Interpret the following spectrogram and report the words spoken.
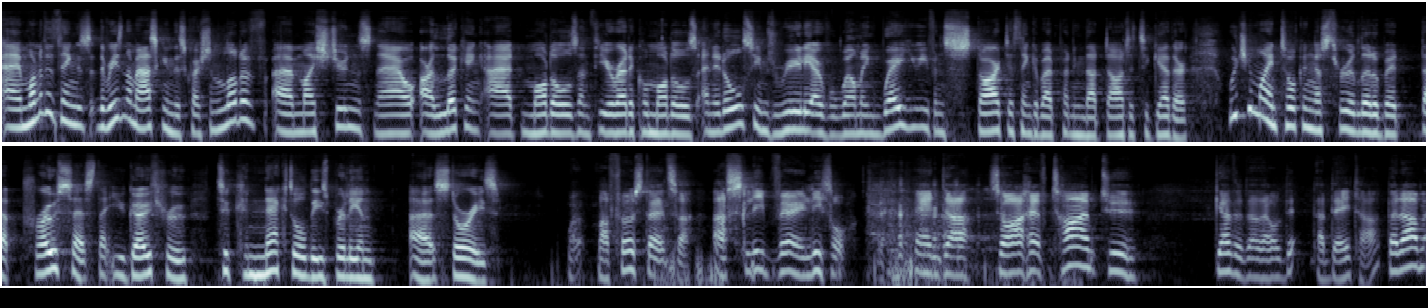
And one of the things, the reason I'm asking this question, a lot of uh, my students now are looking at models and theoretical models, and it all seems really overwhelming where you even start to think about putting that data together. Would you mind talking us through a little bit that process that you go through to connect all these brilliant uh, stories? Well, my first answer I sleep very little. and uh, so I have time to gather that, that data, but I'm,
